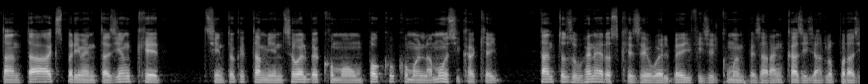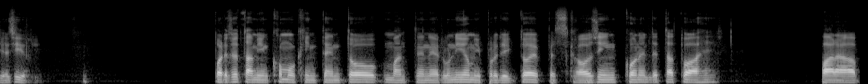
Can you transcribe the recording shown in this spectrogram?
tanta experimentación que siento que también se vuelve como un poco como en la música, que hay tantos subgéneros que se vuelve difícil como empezar a encasillarlo, por así decirlo. Por eso también como que intento mantener unido mi proyecto de pescado sin con el de tatuajes, para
